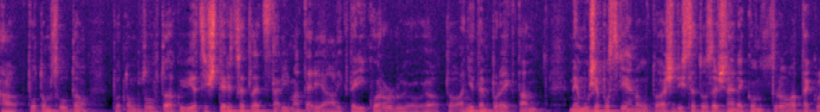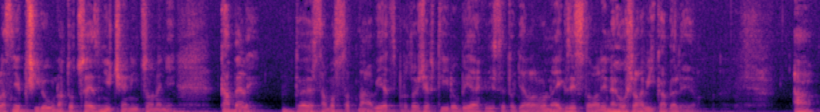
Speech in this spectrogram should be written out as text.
A potom jsou to Potom jsou to takové věci, 40 let starý materiály, který korodují. Jo? To ani ten projektant nemůže postihnout. To až když se to začne rekonstruovat, tak vlastně přijdou na to, co je zničený, co není. Kabely. To je samostatná věc, protože v té době, kdy se to dělalo, neexistovaly nehořlavý kabely. Jo? A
